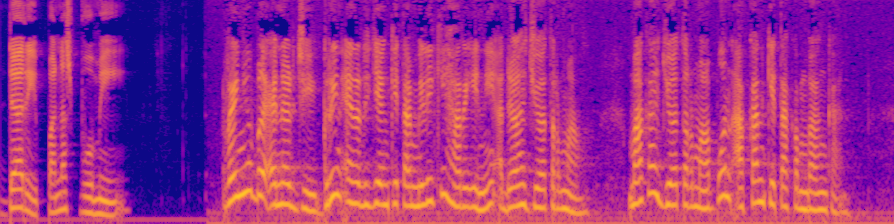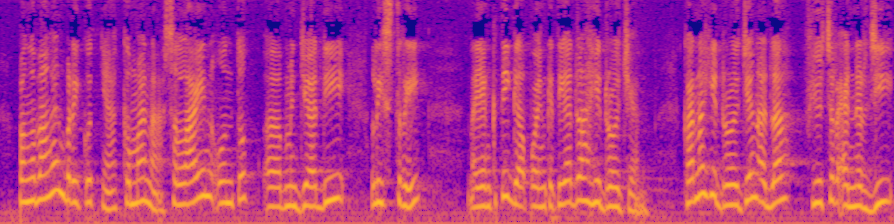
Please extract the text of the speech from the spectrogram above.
dari panas bumi. Renewable energy, green energy yang kita miliki hari ini adalah geothermal. Maka geothermal pun akan kita kembangkan. Pengembangan berikutnya ke mana? Selain untuk e, menjadi listrik, nah yang ketiga, poin ketiga adalah hidrogen. Karena hidrogen adalah future energy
